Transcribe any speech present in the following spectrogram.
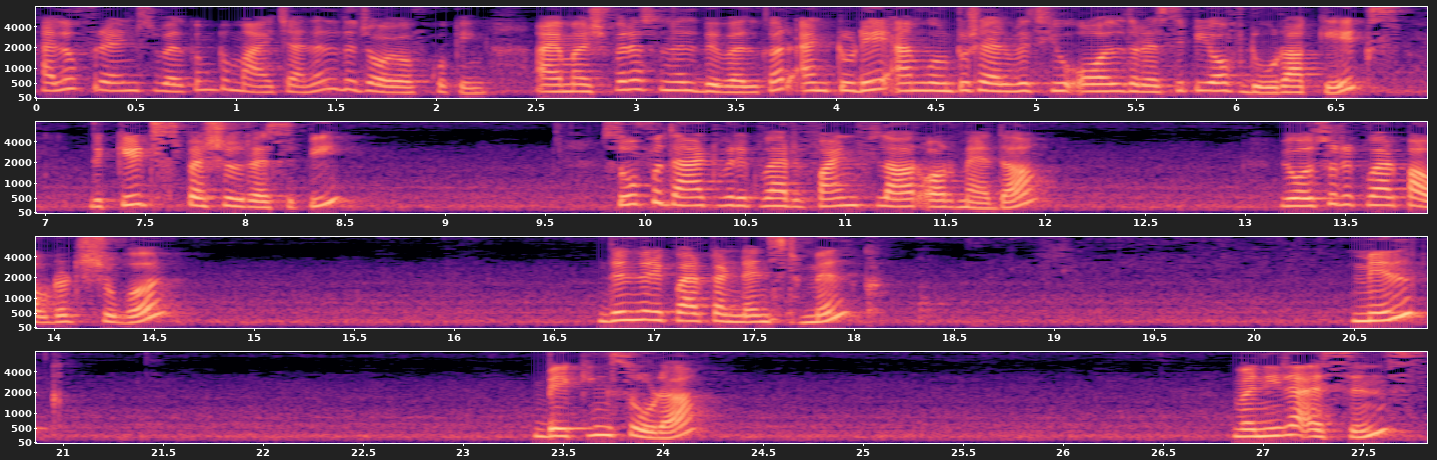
Hello friends, welcome to my channel The Joy of Cooking. I am Aishwarya Sunil Bivalkar and today I am going to share with you all the recipe of Dora cakes, the kids special recipe. So for that we require refined flour or maida. We also require powdered sugar. Then we require condensed milk, milk, baking soda, vanilla essence,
